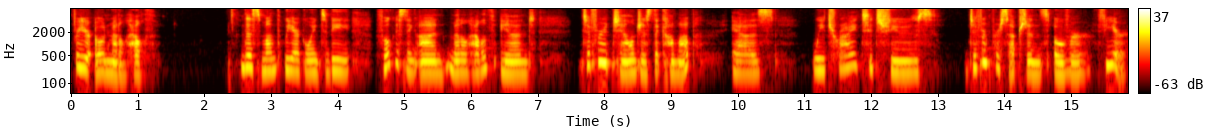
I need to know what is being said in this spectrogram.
for your own mental health. This month, we are going to be focusing on mental health and different challenges that come up as we try to choose different perceptions over fear.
